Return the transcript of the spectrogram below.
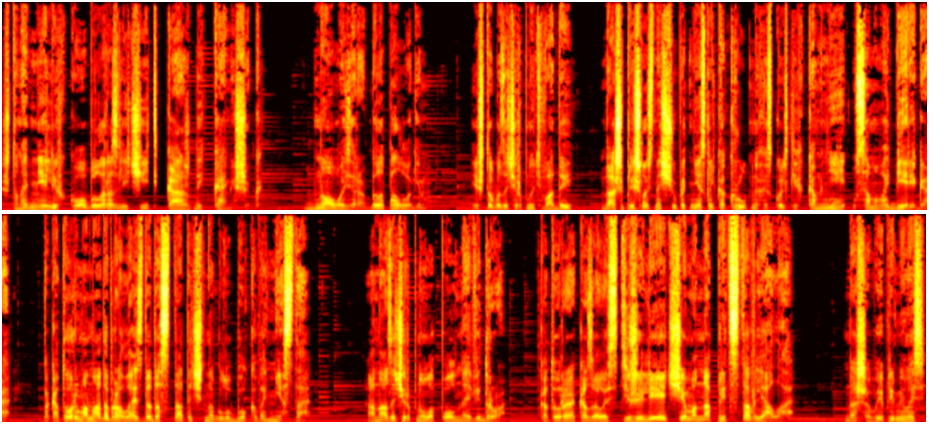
что на дне легко было различить каждый камешек. Дно озера было пологим, и чтобы зачерпнуть воды, Даше пришлось нащупать несколько крупных и скользких камней у самого берега, по которым она добралась до достаточно глубокого места. Она зачерпнула полное ведро, которое оказалось тяжелее, чем она представляла. Даша выпрямилась,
